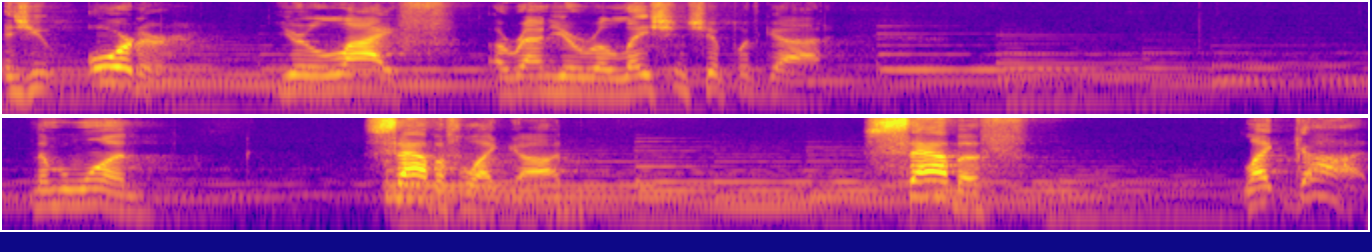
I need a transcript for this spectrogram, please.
as you order your life around your relationship with God. Number one, Sabbath like God. Sabbath like God.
